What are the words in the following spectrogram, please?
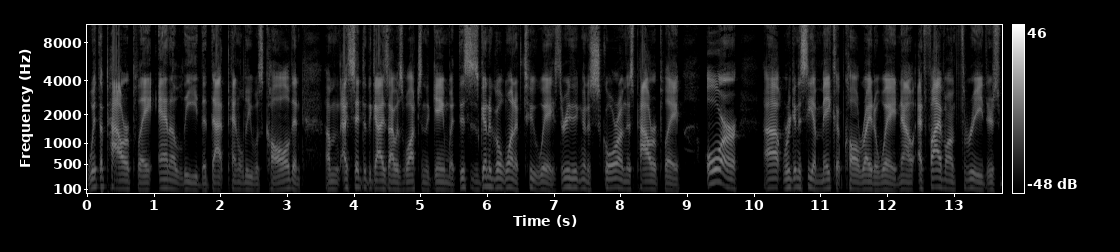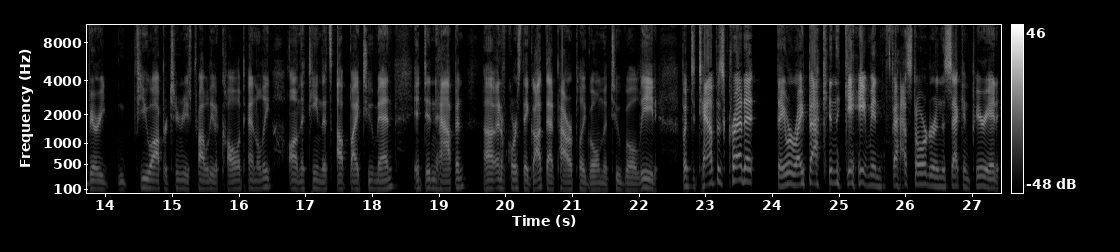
with a power play and a lead that that penalty was called and um, i said to the guys i was watching the game with this is going to go one of two ways they're either going to score on this power play or uh, we're going to see a makeup call right away. Now, at five on three, there's very few opportunities probably to call a penalty on the team that's up by two men. It didn't happen. Uh, and of course, they got that power play goal and the two goal lead. But to Tampa's credit, they were right back in the game in fast order in the second period,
